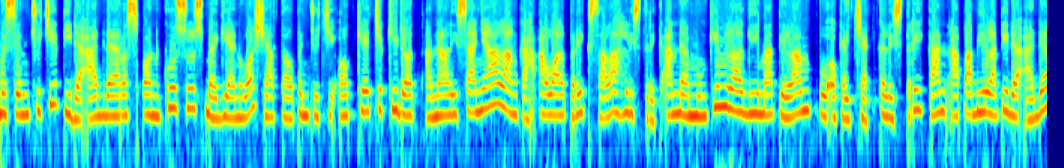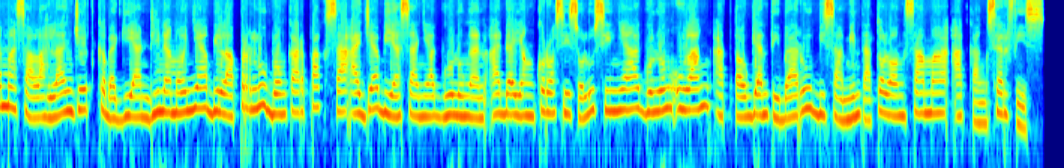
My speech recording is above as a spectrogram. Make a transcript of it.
Mesin cuci tidak ada respon khusus bagian wash atau pencuci. Oke cekidot analisanya langkah awal periksalah listrik Anda. Mungkin lagi mati lampu. Oke cek kelistrikan. Apabila tidak ada masalah lanjut ke bagian dinamonya. Bila perlu bongkar paksa aja biasanya gulungan. Ada yang korosi solusinya gulung ulang atau ganti baru bisa minta tolong sama akang servis.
